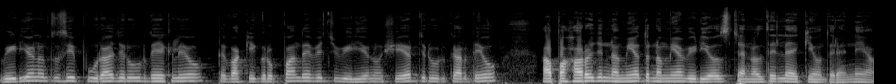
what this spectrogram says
ਵੀਡੀਓ ਨੂੰ ਤੁਸੀਂ ਪੂਰਾ ਜ਼ਰੂਰ ਦੇਖ ਲਿਓ ਤੇ ਬਾਕੀ ਗਰੁੱਪਾਂ ਦੇ ਵਿੱਚ ਵੀਡੀਓ ਨੂੰ ਸ਼ੇਅਰ ਜ਼ਰੂਰ ਕਰ ਦਿਓ। ਆਪਾਂ ਹਰ ਰੋਜ਼ ਨਵੀਆਂ ਤੋਂ ਨਵੀਆਂ ਵੀਡੀਓਜ਼ ਚੈਨਲ ਤੇ ਲੈ ਕੇ ਆਉਂਦੇ ਰਹਿੰਦੇ ਆ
